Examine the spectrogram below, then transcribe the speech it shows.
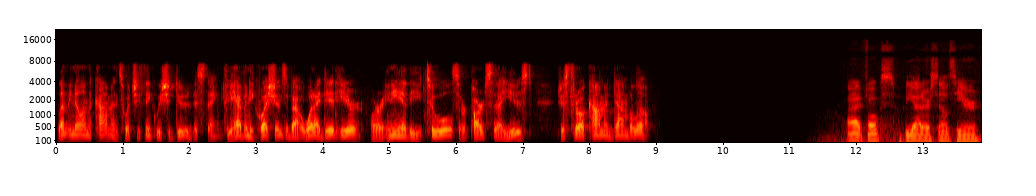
Let me know in the comments what you think we should do to this thing. If you have any questions about what I did here or any of the tools or parts that I used, just throw a comment down below. All right, folks, we got ourselves here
